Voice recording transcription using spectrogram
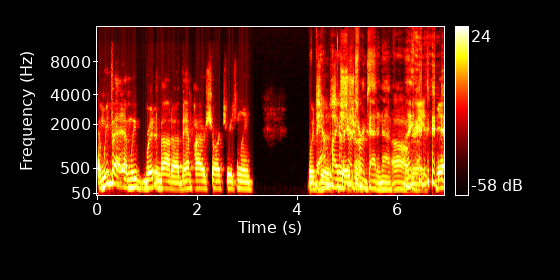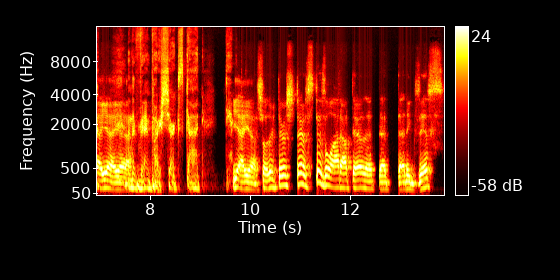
And we've had and we've written about uh, vampire sharks recently, which Vampire is Sharks Sharks. weren't bad enough. Oh, great. Yeah, yeah, yeah. and the vampire sharks. God damn. Yeah, yeah. So there, there's there's there's a lot out there that that that exists.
